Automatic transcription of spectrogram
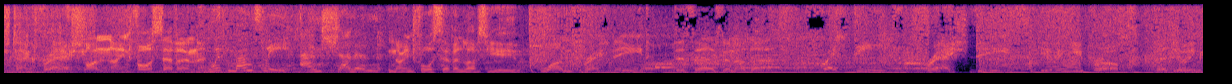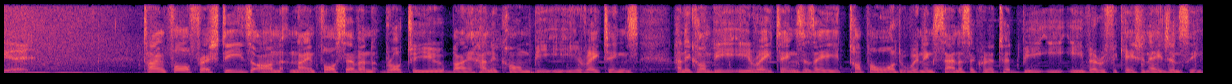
Hashtag Fresh on 947. With Mantsoe and Shannon. 947 loves you. One fresh deed deserves another. Fresh deeds. Fresh deeds, giving you props for doing good. Time for Fresh Deeds on 947, brought to you by Honeycomb BEE Ratings. Honeycomb BEE Ratings is a top award winning SANAS accredited BEE verification agency.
